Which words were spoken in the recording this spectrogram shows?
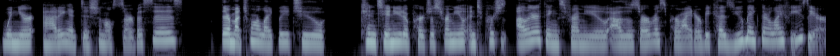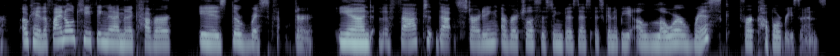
when you're adding additional services. They're much more likely to continue to purchase from you and to purchase other things from you as a service provider because you make their life easier. Okay, the final key thing that I'm going to cover is the risk factor. And the fact that starting a virtual assisting business is going to be a lower risk for a couple reasons.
